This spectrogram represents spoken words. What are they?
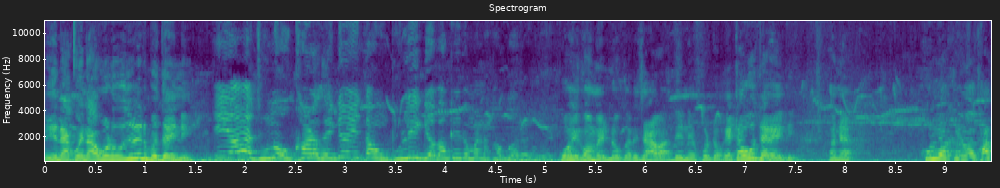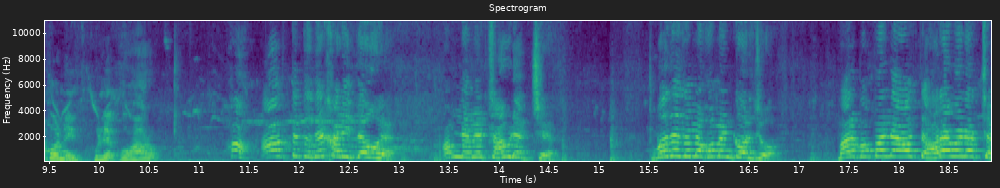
એના કોઈને આવડવો જોઈએ ને બધાને એ હવે જૂનો ઉખાડો થઈ ગયો એ તો હું ભૂલી ગયો બાકી તો મને ખબર જ હોય. કોઈ કોમેન્ટ ન કરે જાવા દે ને ફોટો હેઠા ઉતરે હતી. અને ખુલ્લેકનો થતો નહીં ખુલ્લેકો હારો. હા આ વખતે તો દેખાડી દઉં હે. અમને મેચ આવડે જ છે. બધા તમે કોમેન્ટ કરજો. મારા પપ્પાને આ વખતે હરાવવાના જ છે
